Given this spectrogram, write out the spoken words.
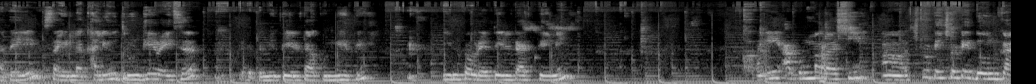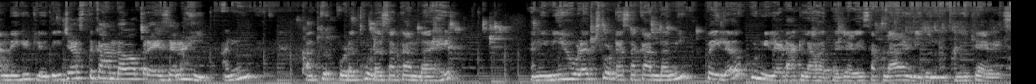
आता हे साईडला खाली उतरून ठेवायचं. तर आता मी तेल टाकून घेते. तीन पवऱ्या तेल टाकते मी. आणि आपण मग अशी छोटे छोटे दोन कांदे घेतले होते. जास्त कांदा वापरायचा नाही. आणि हा थोडा थोडासा कांदा आहे. आणि मी एवढा छोटासा कांदा मी पहिलं कुंडीला टाकला होता ज्यावेळेस आपला आळणी बनवत होती त्यावेळेस.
